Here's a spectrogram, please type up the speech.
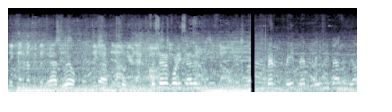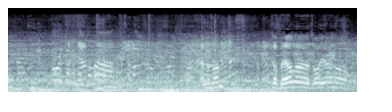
They cut it up into pieces. Yeah, it's real. They Yeah. shipped it out So- here. That so cost 747. Bed, ba- bed, baby bath and beyond. Amazon. Cabela's. Oh yeah.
